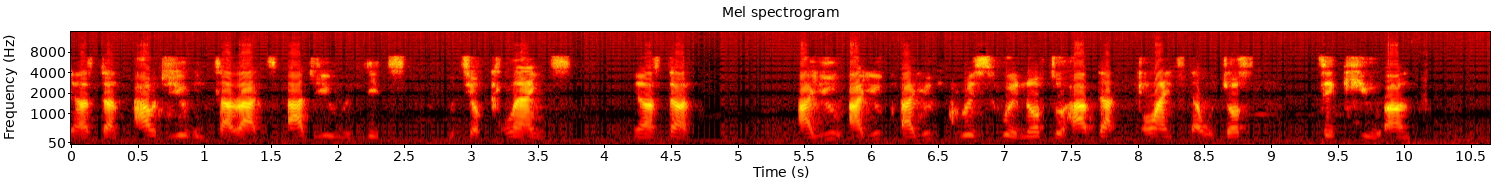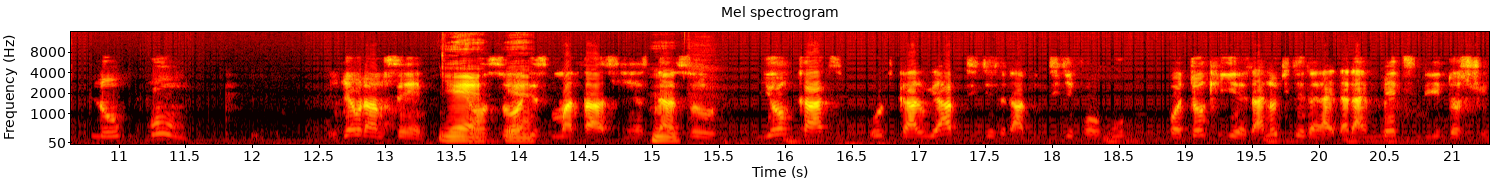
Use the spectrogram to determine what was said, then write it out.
You understand? How do you interact? How do you relate with your clients? You understand? Are you are you are you graceful enough to have that client that will just take you and you know boom? You get what I'm saying? Yeah, You know, so all yeah. this matters. You understand? So young cats, old cats, we have DJs that have been DJ for who for donkey years. I know DJs that I, that I met in the industry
